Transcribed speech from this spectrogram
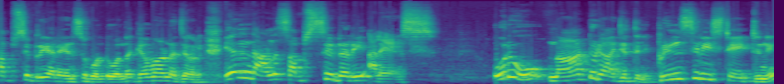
സബ്സിഡറി അലയൻസ് കൊണ്ടുവന്ന ഗവർണർ ജനറൽ എന്താണ് സബ്സിഡറി അലയൻസ് ഒരു നാട്ടുരാജ്യത്തിന് പ്രിൻസിലി സ്റ്റേറ്റിന്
